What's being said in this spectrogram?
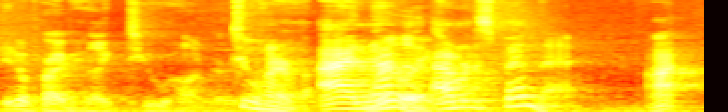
It'll probably be like two hundred. Two hundred. I'm not. Really? I'm gonna spend that. I,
